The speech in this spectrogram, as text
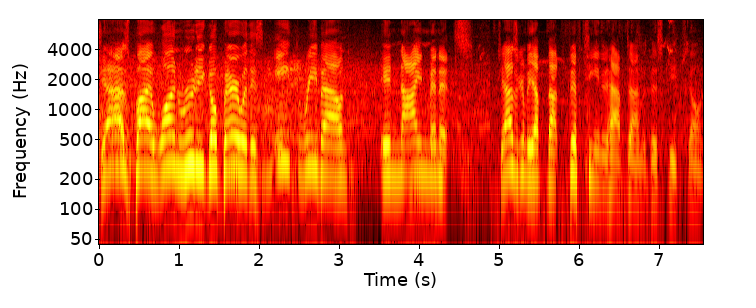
Jazz by one. Rudy Gobert with his eighth rebound in nine minutes. Jazz are going to be up about 15 at halftime if this keeps going.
